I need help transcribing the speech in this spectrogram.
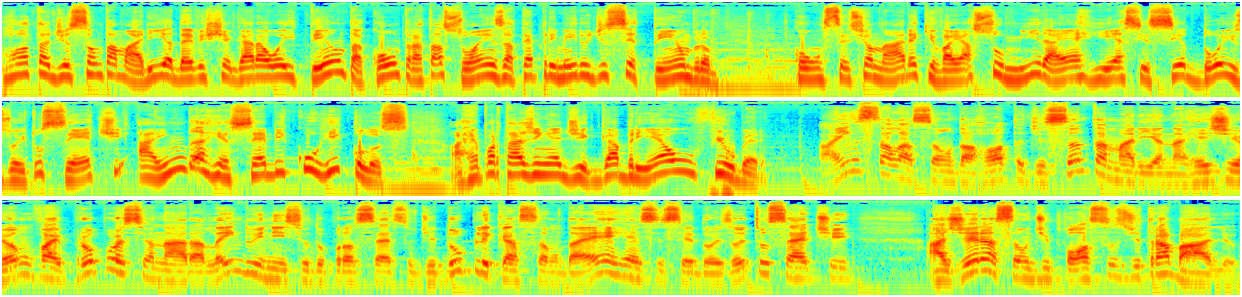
Rota de Santa Maria deve chegar a 80 contratações até 1 de setembro. Concessionária que vai assumir a RSC 287 ainda recebe currículos. A reportagem é de Gabriel Filber. A instalação da Rota de Santa Maria na região vai proporcionar, além do início do processo de duplicação da RSC 287, a geração de postos de trabalho.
